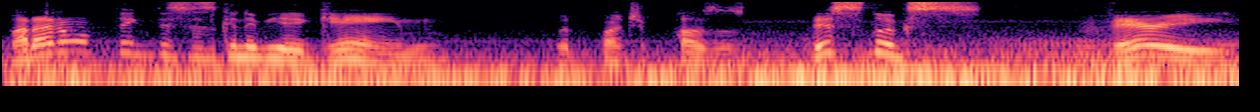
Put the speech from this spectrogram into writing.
But I don't think this is going to be a game with a bunch of puzzles. This looks very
